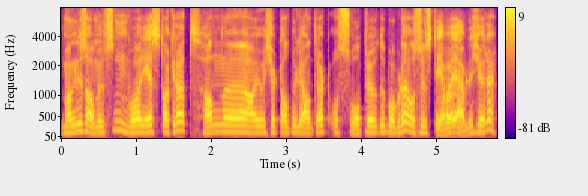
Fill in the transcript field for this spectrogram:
Magnus Amundsen, vår gjest akkurat, han uh, har jo kjørt alt mulig annet rart, og så prøvde boble, og syntes det var jævlig å kjøre.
